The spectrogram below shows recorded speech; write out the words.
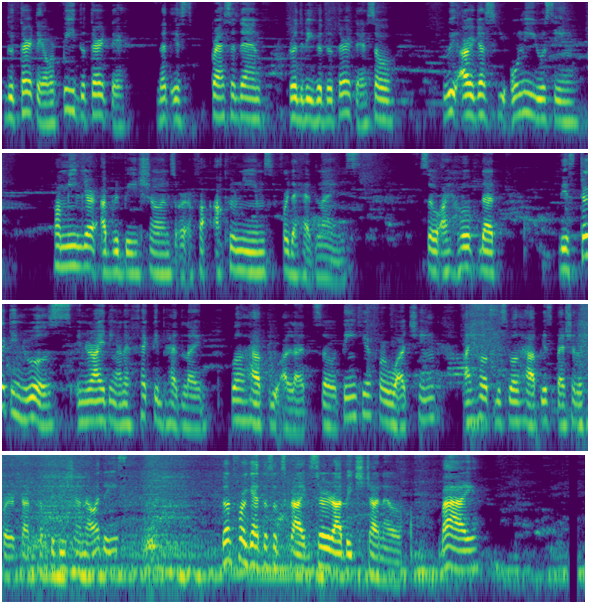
Duterte or P Duterte. That is President Rodrigo Duterte. So we are just only using familiar abbreviations or acronyms for the headlines. So I hope that these 13 rules in writing an effective headline will help you a lot. So thank you for watching. I hope this will help you, especially for your crime competition nowadays. Don't forget to subscribe Sir Ravage channel. Bye!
